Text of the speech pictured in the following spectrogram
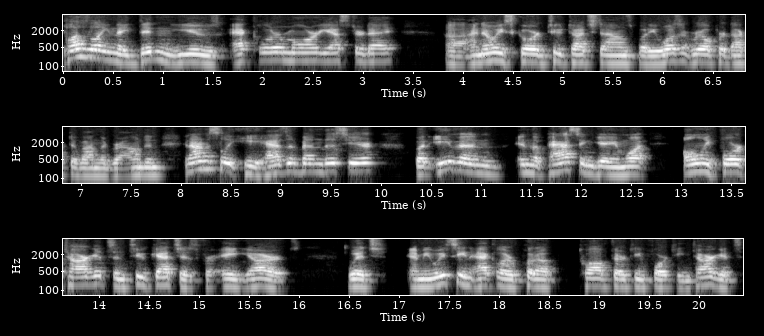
puzzling they didn't use Ekeler more yesterday. Uh, I know he scored two touchdowns, but he wasn't real productive on the ground. And, and honestly, he hasn't been this year. But even in the passing game, what only four targets and two catches for eight yards, which I mean, we've seen Ekeler put up 12, 13, 14 targets.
